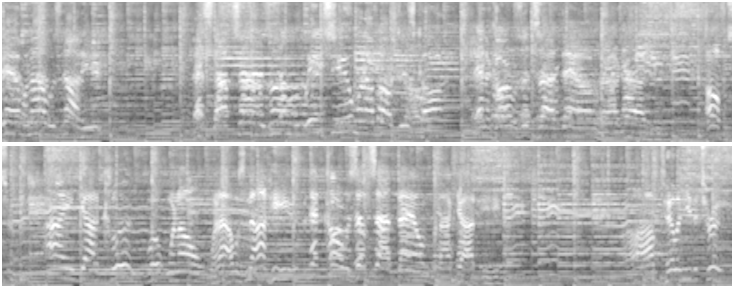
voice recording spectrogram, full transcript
down when I was not here. That stop sign was on the windshield when I bought this car, and the car was upside down when I got here. Officer, I ain't got a clue what went on when I was not here. But that car was upside down when I got here. I'm telling you the truth.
